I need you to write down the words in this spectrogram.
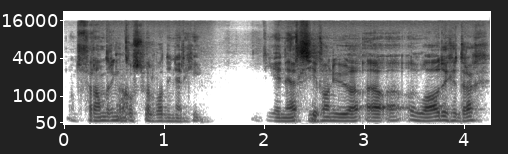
Want verandering kost wel wat energie. Die inertie van je uh, oude gedrag,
